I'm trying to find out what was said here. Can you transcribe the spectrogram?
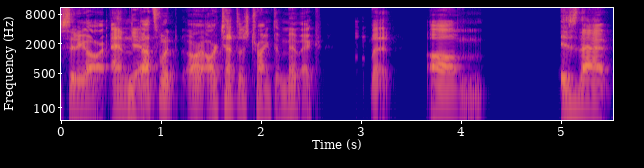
city are and Yeah. that's what Ar- arteta's trying to mimic but um is that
